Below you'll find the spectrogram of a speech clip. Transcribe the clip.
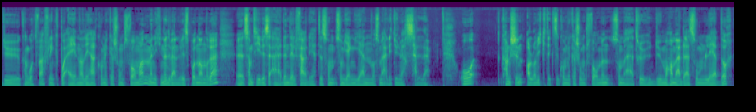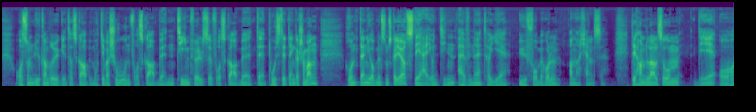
du kan godt være flink på en av de her kommunikasjonsformene, men ikke nødvendigvis på den andre. Eh, samtidig så er det en del ferdigheter som, som gjenger igjen, og som er litt universelle. Og kanskje den aller viktigste kommunikasjonsformen som jeg tror du må ha med deg som leder, og som du kan bruke til å skape motivasjon, for å skape en teamfølelse, for å skape et eh, positivt engasjement rundt den jobben som skal gjøres, det er jo din evne til å gi uforbeholden anerkjennelse. Det handler altså om det å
